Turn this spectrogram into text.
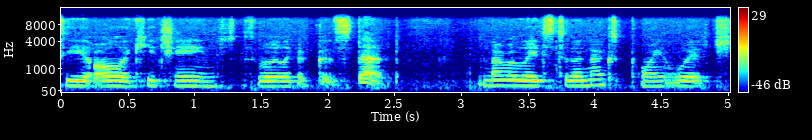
see oh like he changed it's really like a good step. And that relates to the next point which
